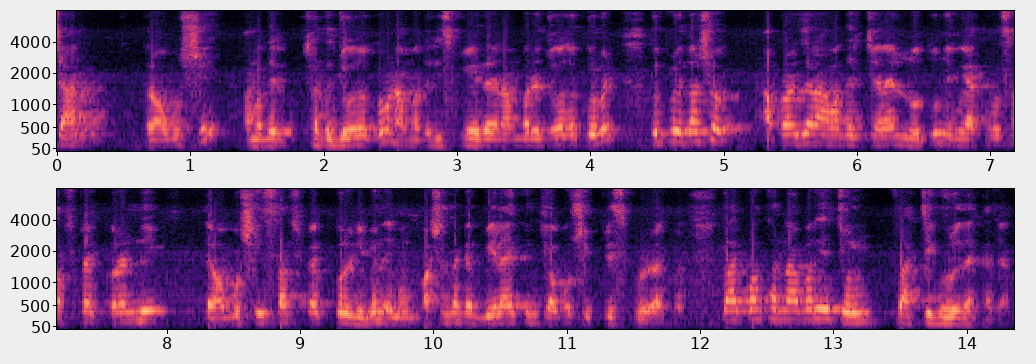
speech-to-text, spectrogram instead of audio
চান, তারা অবশ্যই আমাদের সাথে যোগাযোগ করবেন, আমাদের স্ক্রিনে দেওয়া নাম্বারে যোগাযোগ করবেন। তো প্রিয় দর্শক, আপনারা যারা আমাদের চ্যানেল নতুন এবং এখনও সাবস্ক্রাইব করেননি, তারা অবশ্যই সাবস্ক্রাইব করে নেবেন এবং পাশে থাকা বেল আইকনটি অবশ্যই প্রেস করে রাখবেন। তার কথা না বাড়িয়ে চলুন ফ্ল্যাটটি ঘুরে দেখা যাক।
